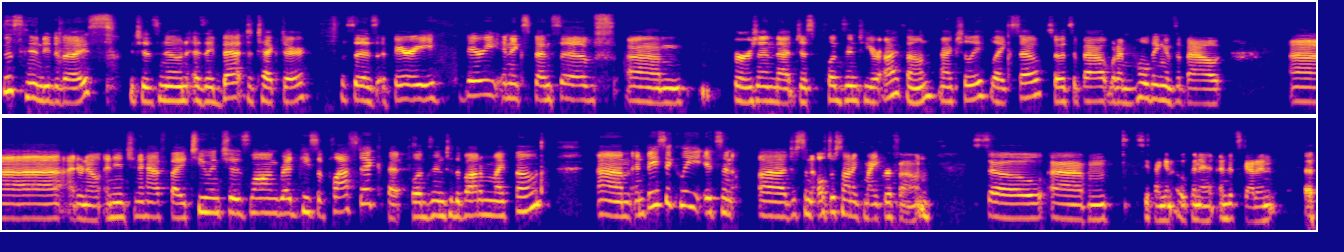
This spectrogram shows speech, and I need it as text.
this handy device, which is known as a bat detector. This is a very, very inexpensive um, version that just plugs into your iPhone, actually, like so. So it's about what I'm holding is about uh, I don't know, an inch and a half by two inches long red piece of plastic that plugs into the bottom of my phone. Um, and basically, it's an uh, just an ultrasonic microphone. So um, see if I can open it, and it's got an a,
